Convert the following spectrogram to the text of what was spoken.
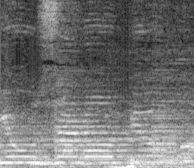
use and abuse.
